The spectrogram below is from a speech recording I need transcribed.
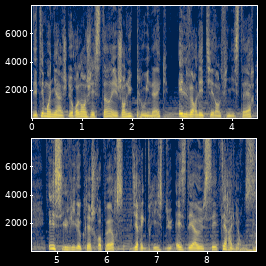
les témoignages de Roland Gestin et Jean-Luc Plouinec, éleveurs laitiers dans le Finistère, et Sylvie Leclèche-Ropers, directrice du SDAEC Terre Alliance.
